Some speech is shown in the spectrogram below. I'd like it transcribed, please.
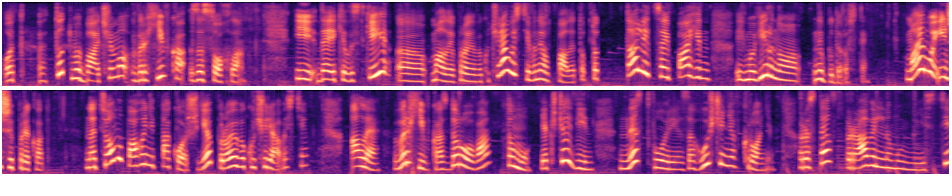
От е, тут ми бачимо, верхівка засохла. І деякі листки е, мали прояви кучерявості, вони обпали. Тобто далі цей пагін, ймовірно, не буде рости. Маємо інший приклад. На цьому пагоні також є прояви кучерявості, але верхівка здорова, тому якщо він не створює загущення в кроні, росте в правильному місці,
